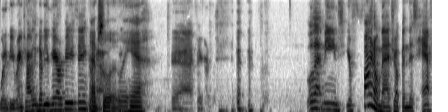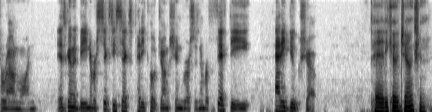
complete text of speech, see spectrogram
would it be ranked higher than WKRP? You think? or no? Absolutely, yeah. Yeah, I figured. well, that means your final matchup in this half around one is going to be number sixty-six Petticoat Junction versus number fifty Patty Duke Show. Petticoat Junction.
